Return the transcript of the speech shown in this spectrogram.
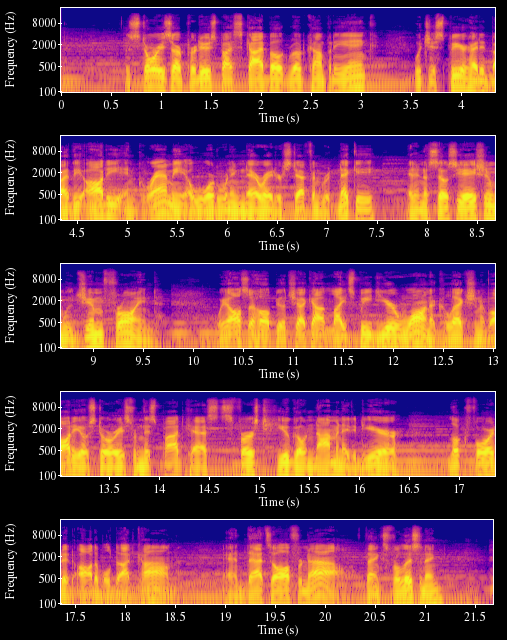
The stories are produced by Skyboat Road Company Inc which is spearheaded by the Audie and Grammy award winning narrator Stefan Rudnicki and in association with Jim Freund. We also hope you'll check out Lightspeed Year One, a collection of audio stories from this podcast's first Hugo nominated year. Look for it at audible.com. And that's all for now. Thanks for listening.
